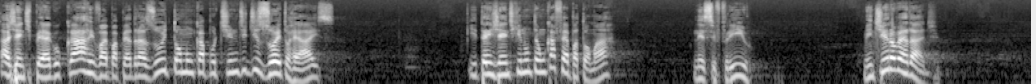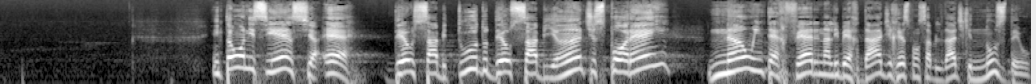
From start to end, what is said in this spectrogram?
A gente pega o carro e vai para Pedra Azul e toma um cappuccino de 18 reais. E tem gente que não tem um café para tomar nesse frio. Mentira ou verdade? Então, onisciência é Deus sabe tudo, Deus sabe antes, porém, não interfere na liberdade e responsabilidade que nos deu.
